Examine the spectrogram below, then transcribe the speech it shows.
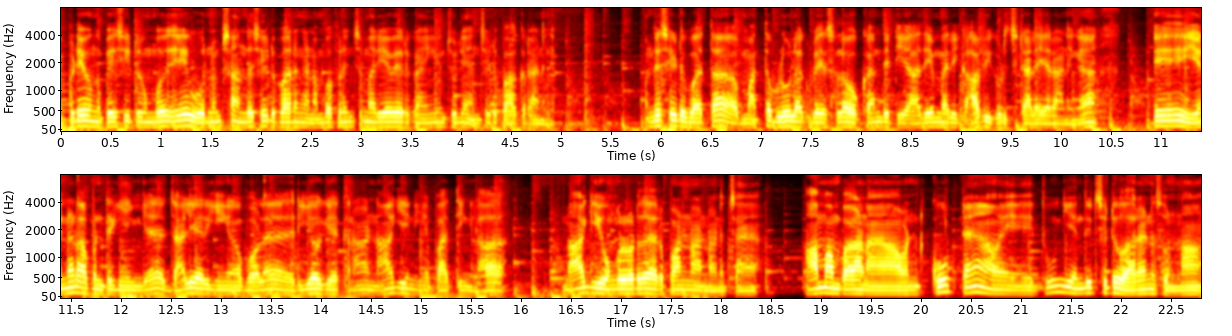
இப்படியே அவங்க பேசிகிட்டு இருக்கும்போது ஏ ஒரு நிமிஷம் அந்த சைடு பாருங்கள் நம்ம ஃப்ரெண்ட்ஸ் மாதிரியாவே இருக்காங்கன்னு சொல்லி அந்த சைடு பார்க்குறானுங்க அந்த சைடு பார்த்தா மற்ற ப்ளூ லாக் பிளேஸ்லாம் உட்காந்துட்டியா அதே மாதிரி காஃபி குடிச்சிட்டு அலையிறானுங்க. ஏய் என்னடா பண்ணுறீங்க இங்கே? ஜாலியாக இருக்கீங்க போல். ரியோ கேட்குறான் நாகியை நீங்கள் பார்த்தீங்களா நாகி உங்களோட தான் இருப்பான்னு நான் நினச்சேன். ஆமாம்ப்பா நான் அவன் கூப்பிட்டேன். அவன் தூங்கி எந்திரிச்சிட்டு வரேன்னு சொன்னான்.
